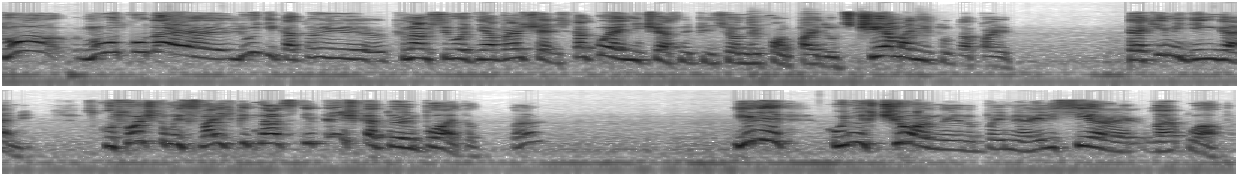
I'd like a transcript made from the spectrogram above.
то, ну вот куда люди, которые к нам сегодня обращались, какой они частный пенсионный фонд пойдут, с чем они туда пойдут, какими деньгами, с кусочком из своих 15 тысяч, которые им платят, да? или у них черные, например, или серая зарплата.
